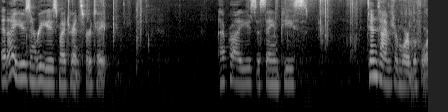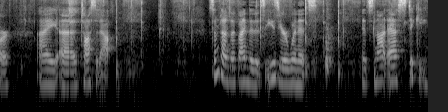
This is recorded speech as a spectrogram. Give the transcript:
And I use and reuse my transfer tape. I probably use the same piece 10 times or more before I uh, toss it out. Sometimes I find that it's easier when it's it's not as sticky.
